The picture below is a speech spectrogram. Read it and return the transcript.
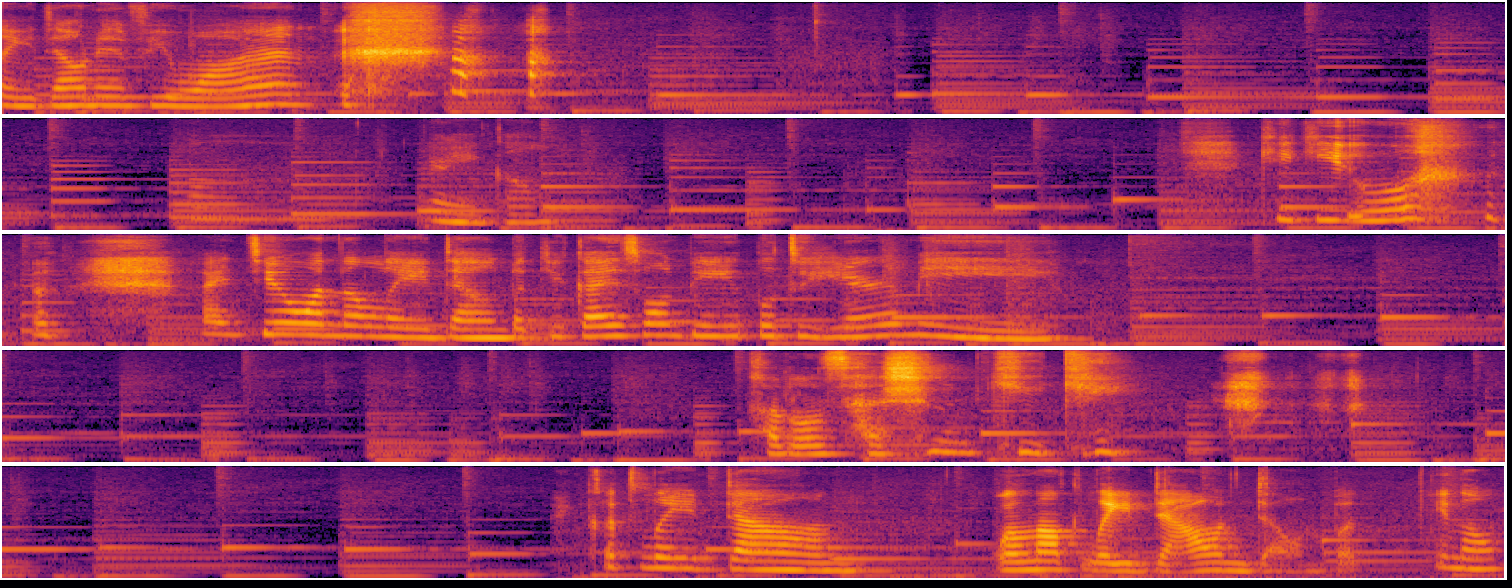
Lay down if you want. there you go. Kiki ooh. I do want to lay down, but you guys won't be able to hear me. Cuddle session Kiki. I could lay down. Well, not lay down down, but you know,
